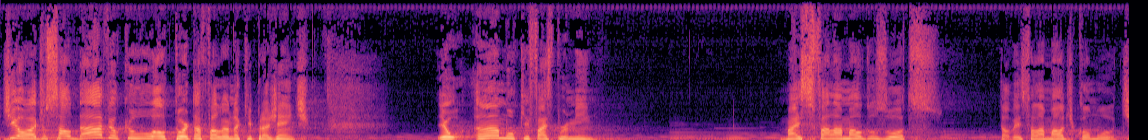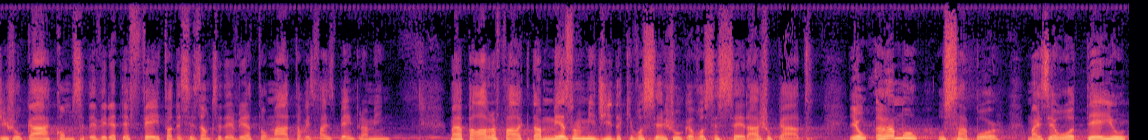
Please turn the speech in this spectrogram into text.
de ódio saudável que o autor está falando aqui para a gente. Eu amo o que faz por mim, mas falar mal dos outros, talvez falar mal de como te julgar, como você deveria ter feito, a decisão que você deveria tomar, talvez faz bem para mim. Mas a palavra fala que da mesma medida que você julga, você será julgado. Eu amo o sabor, mas eu odeio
